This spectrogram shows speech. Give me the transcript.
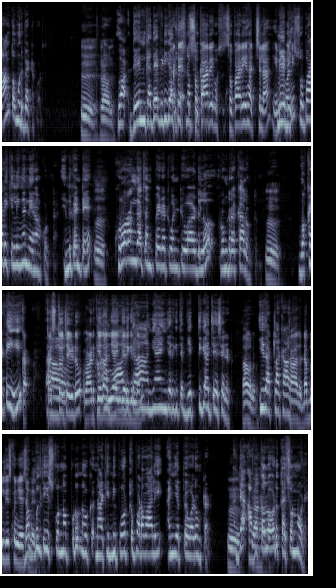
దాంతో ముడిపెట్టకూడదు దేనికి అదే విడిగా సుపారీ సుపారీ హత్యల? మేబీ సుపారీ కిల్లింగ్ అని నేను అనుకుంటా. ఎందుకంటే క్రూరంగా చంపేటటువంటి వాడిలో రెండు రకాలు ఉంటుంది. ఒకటి చేయడం వాడికి ఏదో అన్యాయం జరిగింది అన్యాయం జరిగితే వ్యక్తిగా చేసేటట్టు. అవును. ఇది అట్లా కాదు. డబ్బులు తీసుకొని డబ్బులు తీసుకున్నప్పుడు నాకు ఇన్ని పోట్లు పొడవాలి అని చెప్పేవాడు ఉంటాడు. అంటే అవతలోడు కసి ఉన్నోడే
